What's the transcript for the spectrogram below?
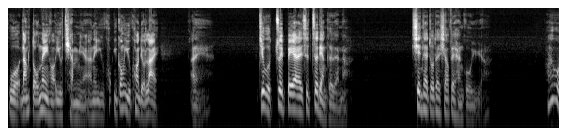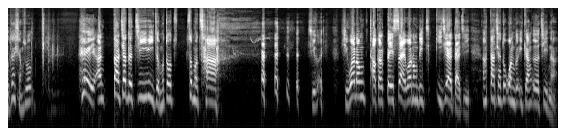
我让抖内哈有签名啊，那有一共有看到赖，哎，结果最悲哀的是这两个人啊，现在都在消费韩国瑜啊，啊，我在想说，嘿，啊，大家的记忆力怎么都这么差？喜欢喜欢弄讨个杯赛，我弄的记者的代志啊，大家都忘得一干二净呐。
